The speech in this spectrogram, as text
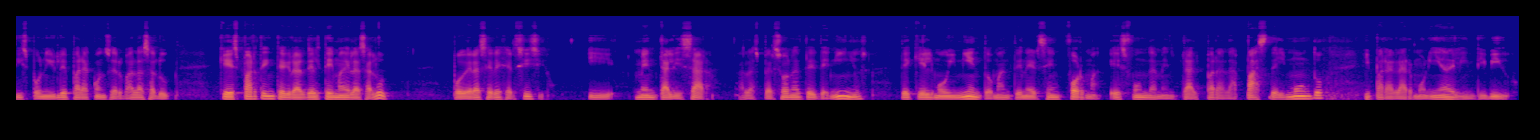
disponible para conservar la salud, que es parte integral del tema de la salud, poder hacer ejercicio y mentalizar a las personas desde niños de que el movimiento, mantenerse en forma, es fundamental para la paz del mundo y para la armonía del individuo.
